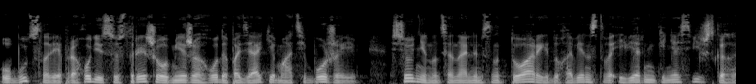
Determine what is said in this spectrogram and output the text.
У будславе праходзіць сустрэча ў межах года падзякі маці Божай. Сёння нацыянальным санктуарыі духавенства і вернікі нясвіжскага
